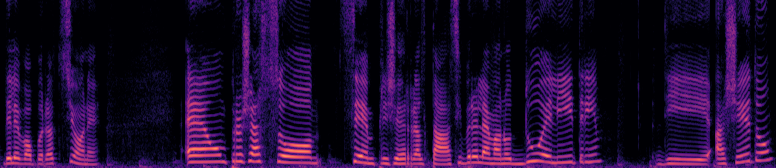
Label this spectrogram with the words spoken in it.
dell'evaporazione. È un processo semplice in realtà, si prelevano 2 litri di aceto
